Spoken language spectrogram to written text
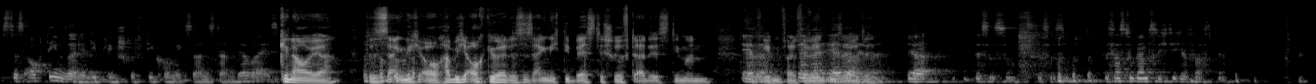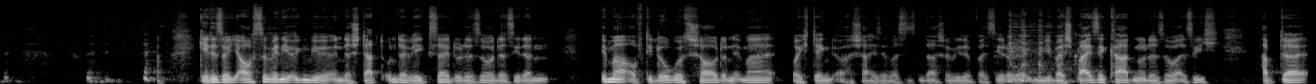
ist das auch dem seine Lieblingsschrift, die Comic Sans dann, wer weiß. Genau, ja. Das ist eigentlich auch, habe ich auch gehört, dass es eigentlich die beste Schriftart ist, die man ever, auf jeden Fall verwenden ever, sollte. Ever. Ja, das ist so. Das ist so. Das hast du ganz richtig erfasst, ja. Geht es euch auch so, wenn ihr irgendwie in der Stadt unterwegs seid oder so, dass ihr dann immer auf die Logos schaut und immer euch denkt, oh scheiße, was ist denn da schon wieder passiert? Oder irgendwie bei Speisekarten oder so. Also ich habe da,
